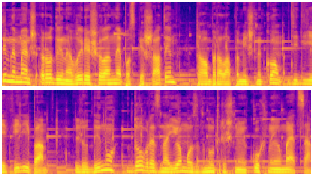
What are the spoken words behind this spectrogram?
Тим не менш, родина вирішила не поспішати та обрала помічником Дід'є Філіпа, людину добре знайому з внутрішньою кухнею Меца.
